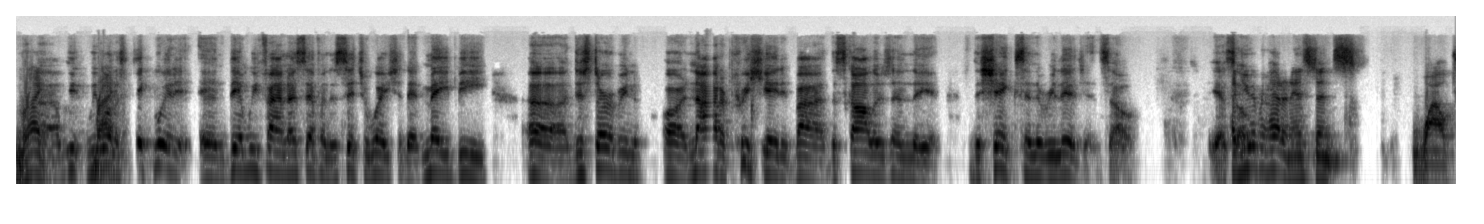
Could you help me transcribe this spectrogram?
Right. Uh, we we right. want to stick with it, and then we find ourselves in a situation that may be uh, disturbing or not appreciated by the scholars and the the sheikhs in the religion. So, yeah. So, Have you ever had an instance while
